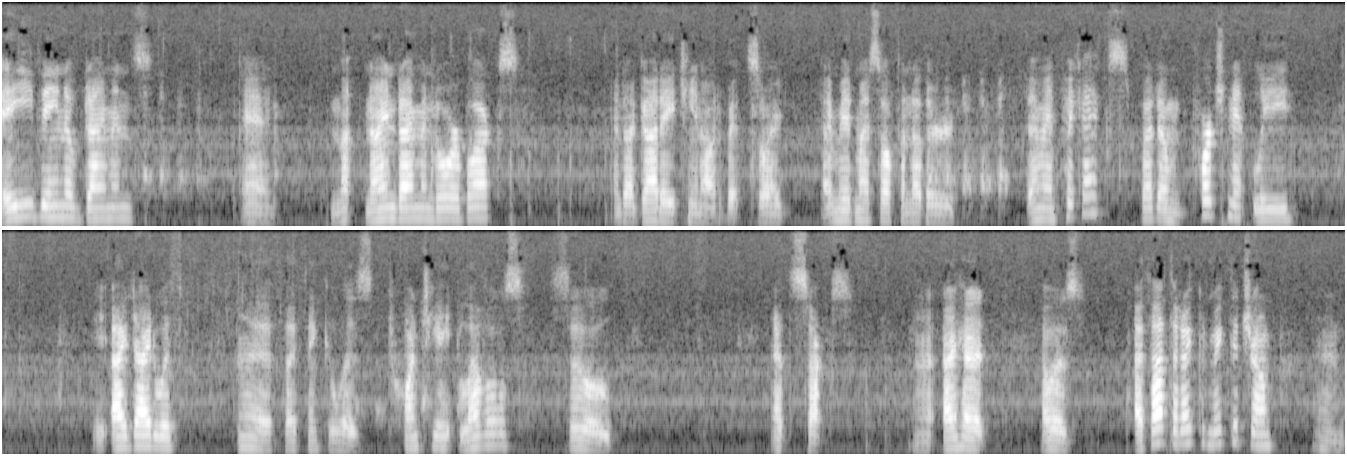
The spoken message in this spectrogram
a vein of diamonds and nine diamond ore blocks and I got 18 out of it so I I made myself another diamond pickaxe but unfortunately I died with I think it was 28 levels so that sucks uh, I had I was I thought that I could make the jump and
